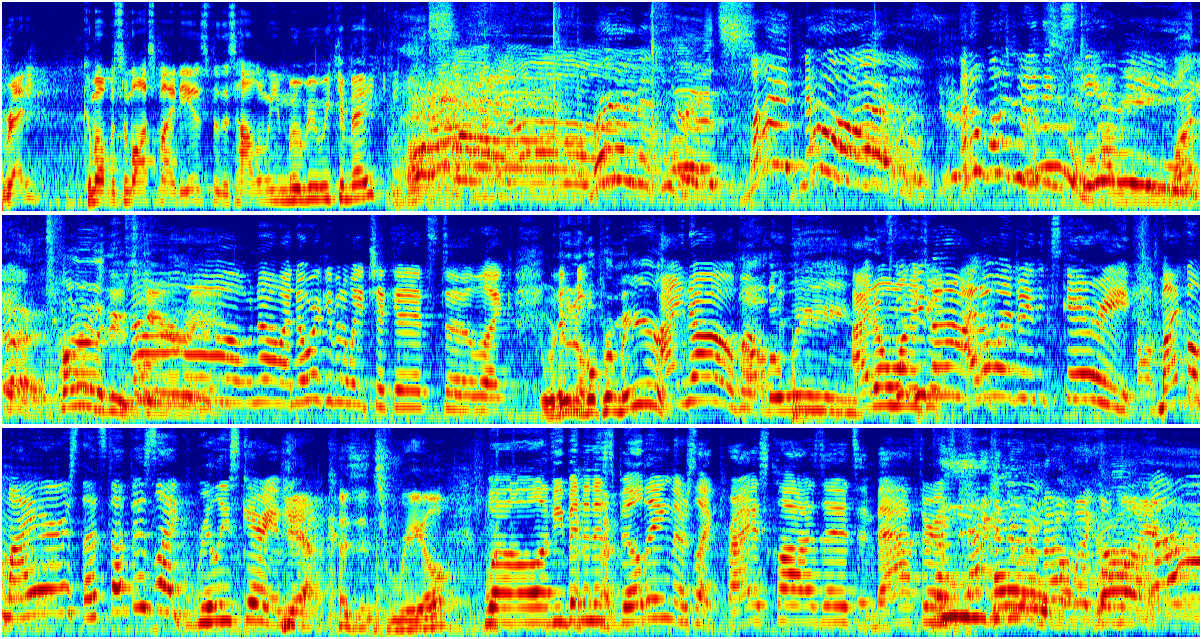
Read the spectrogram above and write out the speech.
Ready? Come up with some awesome ideas for this Halloween movie we can make? Awesome! Murder mystery. What? No! I don't want to do anything scary. Why not? It's fun to do scary. No, no, I know we're giving away tickets to like. We're doing a whole premiere. I know, but Halloween. I don't want to do. bad. I don't want to do anything scary. Michael Myers, that stuff is like really scary. Have Yeah, because it's real. Well, have you been in this building? There's like prize closets and bathrooms. we can do it Oh about Michael God. Myers.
